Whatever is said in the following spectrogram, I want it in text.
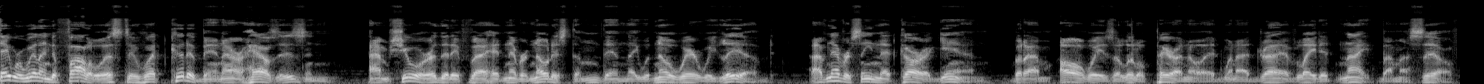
they were willing to follow us to what could have been our houses, and I'm sure that if I had never noticed them, then they would know where we lived. I've never seen that car again, but I'm always a little paranoid when I drive late at night by myself.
